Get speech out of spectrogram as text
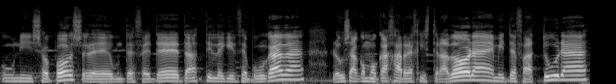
Unisopos, eh, un TFT táctil de 15 pulgadas, lo usa como caja registradora, emite facturas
